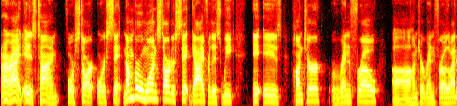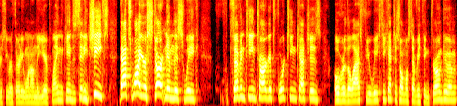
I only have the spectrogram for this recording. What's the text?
All right, it is time for start or sit. Number one starter sit guy for this week. It is Hunter Renfrow. Uh, Hunter Renfrow, the wide receiver 31 on the year, playing the Kansas City Chiefs. That's why you're starting him this week. 17 targets, 14 catches over the last few weeks. He catches almost everything thrown to him.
